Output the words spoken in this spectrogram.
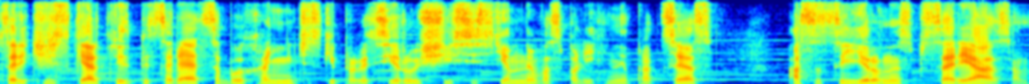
Псориатический артрит представляет собой хронически прогрессирующий системный воспалительный процесс, ассоциированный с псориазом,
